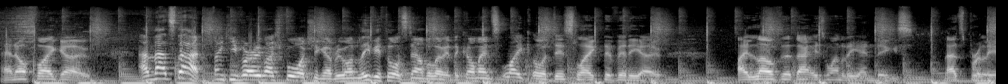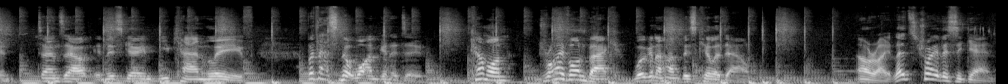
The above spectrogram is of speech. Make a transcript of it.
and off I go. And that's that. Thank you very much for watching, everyone. Leave your thoughts down below in the comments, like or dislike the video. I love that that is one of the endings. That's brilliant. Turns out, in this game, you can leave. But that's not what I'm gonna do. Come on, drive on back. We're gonna hunt this killer down. Alright, let's try this again.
